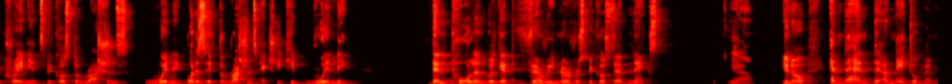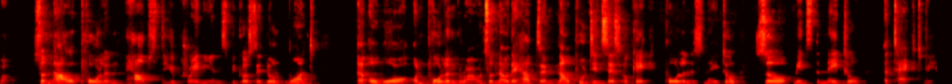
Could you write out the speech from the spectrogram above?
Ukrainians because the Russians winning? What is if the Russians actually keep winning? Then Poland will get very nervous because they're next. Yeah. You know, and then they are NATO member. So now Poland helps the Ukrainians because they don't want a, a war on Poland ground. So now they help them. Now Putin says, okay, Poland is NATO, so means the NATO attacked me.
